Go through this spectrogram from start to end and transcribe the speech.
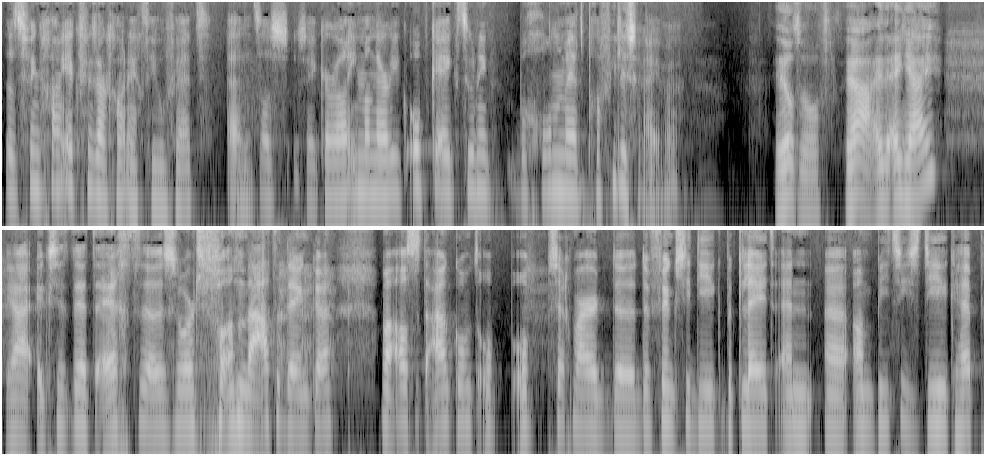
dat vind ik gewoon, ik vind haar gewoon echt heel vet. Eh, Dat was zeker wel iemand naar wie ik opkeek toen ik begon met profielen schrijven. Heel tof. Ja, en, en jij? Ja, ik zit net echt een soort van na te denken. Maar als het aankomt op, op zeg maar de, de functie die ik bekleed en eh, ambities die ik heb,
